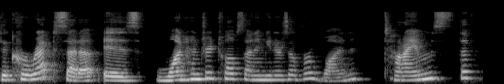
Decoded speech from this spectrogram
The correct setup is 112 centimeters over 1 times the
